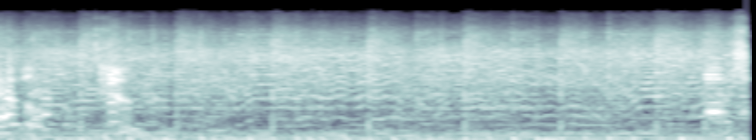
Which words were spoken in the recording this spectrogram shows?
Level 2. March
